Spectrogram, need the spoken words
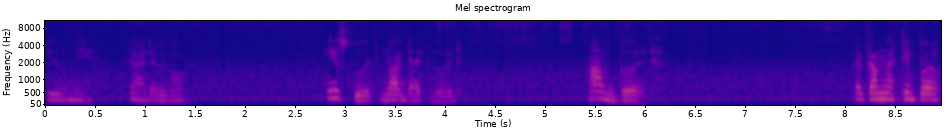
Kill me. Yeah there we go he's good not that good I'm good like I'm let him perf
